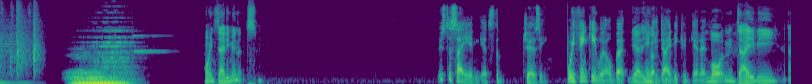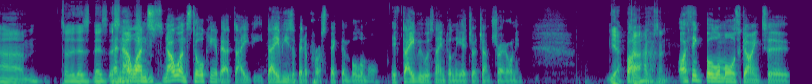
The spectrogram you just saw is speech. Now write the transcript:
Points in 80 minutes. Who's to say he even gets the jersey? We think he will, but Yeah, Andrew Davey could get it. Lawton, Davey, um, so there's there's, there's and no options. one's no one's talking about Davey. Davey's a better prospect than Bullemor. If Davey was named on the edge, I'd jump straight on him. Yeah, But- no, 100%. I think Bullemor's going to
